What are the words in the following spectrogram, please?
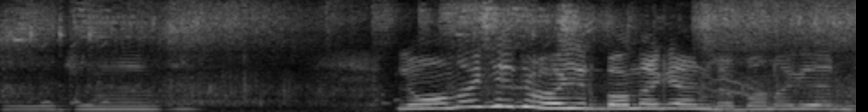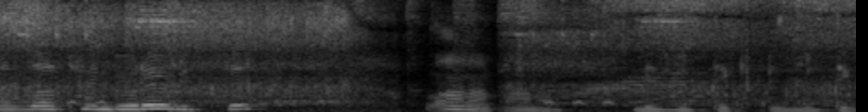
Hocam. Leon'a geliyor. Hayır bana gelme. Bana gelme. Zaten görev bitti. Anam anam. Biz bittik. Biz bittik.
